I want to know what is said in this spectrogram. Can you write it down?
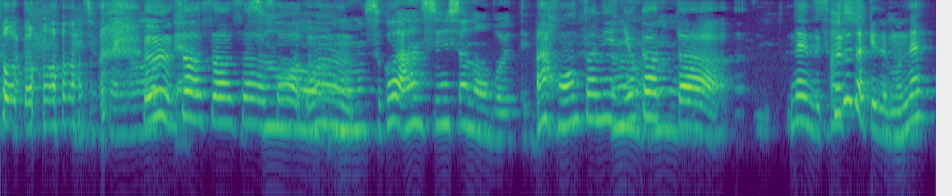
相当。大丈夫だよ。うん、そうそうそうそう。うん。すごい安心したのを覚えてる。あ、本当に？よかった。ね、で来るだけでもね、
